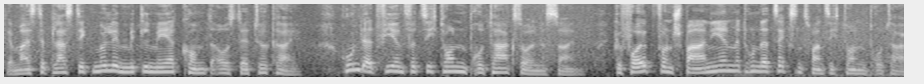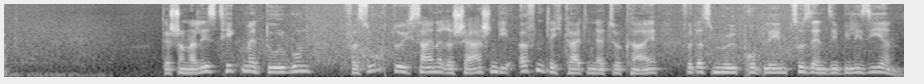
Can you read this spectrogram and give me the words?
der meiste Plastikmüll im Mittelmeer kommt aus der Türkei. 144 Tonnen pro Tag sollen es sein, gefolgt von Spanien mit 126 Tonnen pro Tag. Der Journalist Hikmet Dulgun versucht durch seine Recherchen die Öffentlichkeit in der Türkei für das Müllproblem zu sensibilisieren.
